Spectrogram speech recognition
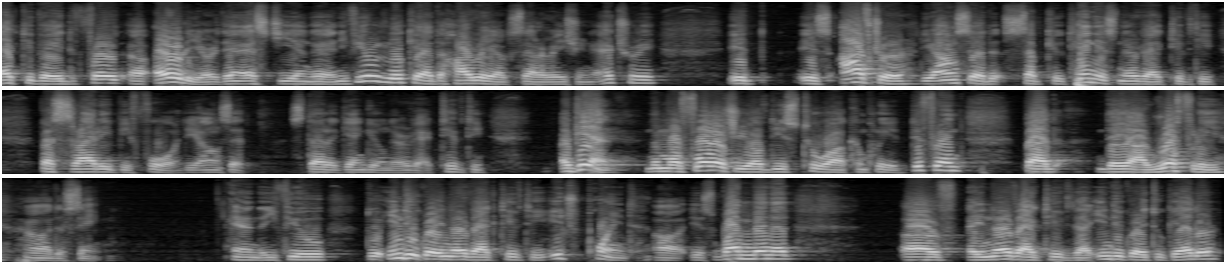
activate further, uh, earlier than SGNA. And if you look at the heart rate acceleration, actually it is after the onset subcutaneous nerve activity, but slightly before the onset stellate ganglion nerve activity. Again, the morphology of these two are completely different, but they are roughly uh, the same. And if you do integrate nerve activity, each point uh, is one minute of a nerve activity that integrate together.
